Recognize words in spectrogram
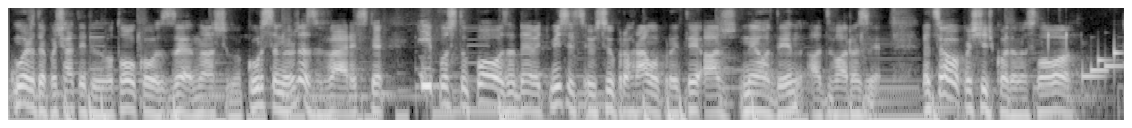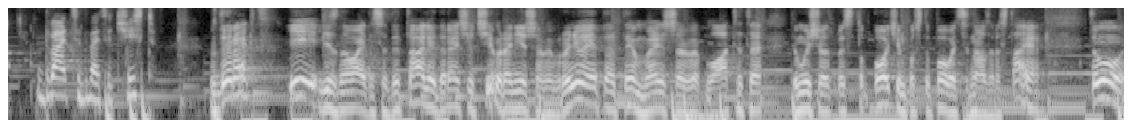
Ви можете почати підготовку з нашими курсами вже з вересня, і поступово за 9 місяців всю програму пройти аж не один, а два рази. Для цього пишіть кодове слово 2026. в Директ і дізнавайтеся деталі. До речі, чим раніше ви бронюєте, тим менше ви платите, тому що чим поступово ціна зростає. Тому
